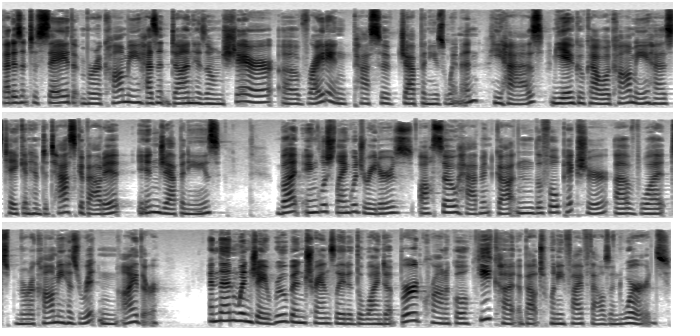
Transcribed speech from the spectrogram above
That isn't to say that Murakami hasn't done his own share of writing passive Japanese women. He has. Mieko Kawakami has taken him to task about it in Japanese. But English language readers also haven't gotten the full picture of what Murakami has written either. And then when Jay Rubin translated the Wind Up Bird Chronicle, he cut about 25,000 words.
